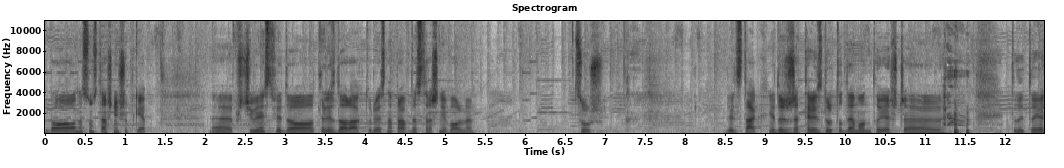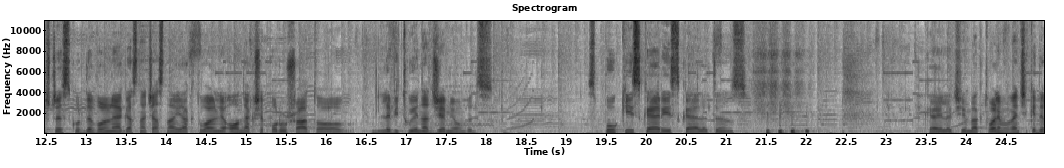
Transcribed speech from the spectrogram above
bo one są strasznie szybkie. W przeciwieństwie do Tailsdola, który jest naprawdę strasznie wolny. Cóż, więc tak, nie dość, że Tailsdoll to demon, to jeszcze to, to jeszcze jest kurde wolny jak jasna ciasna i aktualnie on jak się porusza, to lewituje nad ziemią, więc spooky, scary skeletons. Okej, okay, lecimy. Aktualnie w momencie, kiedy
